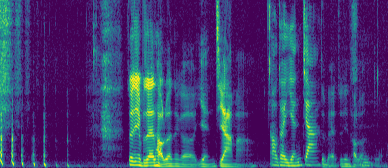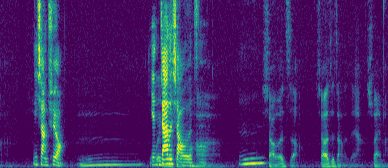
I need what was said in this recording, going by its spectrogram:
最近不是在讨论那个严家吗？哦，对，严家，对不对？最近讨论很多嘛。你想去哦？嗯，严家的小儿子，啊、嗯，小儿子哦，小儿子长得怎样？帅吗？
